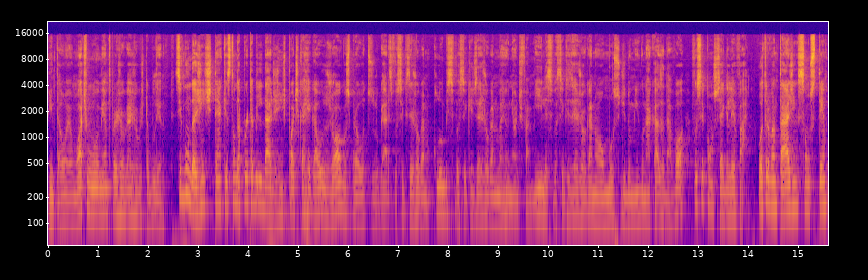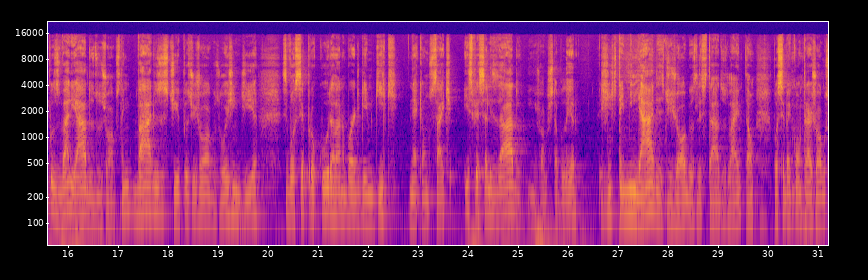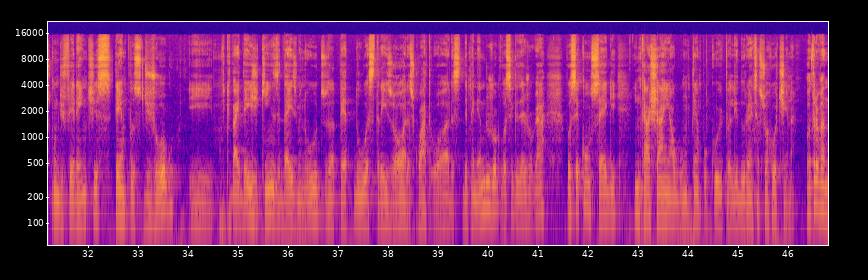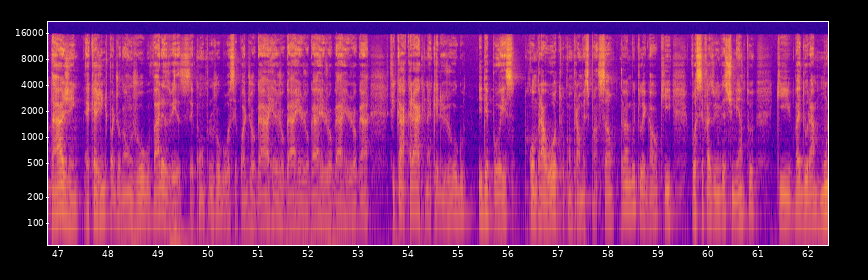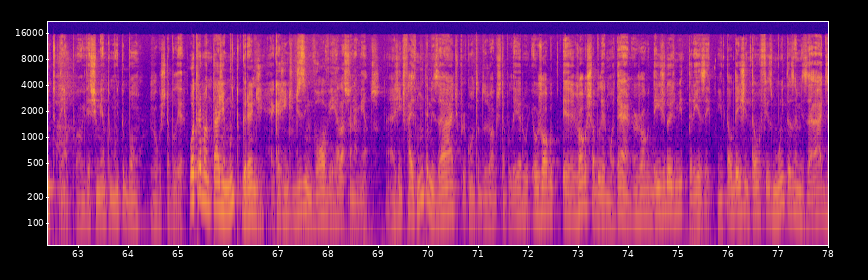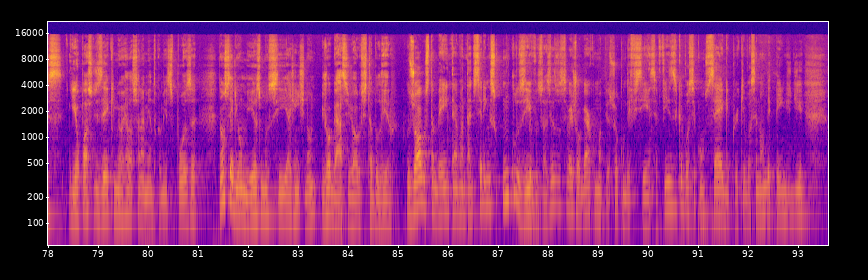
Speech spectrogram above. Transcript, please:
então é um ótimo momento para jogar jogo de tabuleiro. Segundo, a gente tem a questão da portabilidade. A gente pode carregar os jogos para outros lugares. Se você quiser jogar no clube, se você quiser jogar numa reunião de família, se você quiser jogar no almoço de domingo na casa da avó, você consegue levar. Outra vantagem são os tempos variados dos jogos. Tem vários tipos de jogos. Hoje em dia, se você procura lá no Board Game Geek, né, que é um site especializado em jogos de tabuleiro, a gente tem milhares de jogos listados lá, então você vai encontrar jogos com diferentes tempos de jogo e que vai desde 15, 10 minutos até 2, 3 horas, 4 horas, dependendo do jogo que você quiser jogar, você consegue encaixar em algum tempo curto ali durante a sua rotina. Outra vantagem é que a gente pode jogar um jogo várias vezes. Você compra um jogo, você pode jogar, rejogar, rejogar, rejogar, rejogar, ficar craque naquele jogo e depois comprar outro, comprar uma expansão. Então é muito legal que você faz um investimento que vai durar muito tempo. É um investimento muito bom, jogo de tabuleiro. Outra vantagem muito grande é que a gente desenvolve relacionamentos. A gente faz muita amizade por conta dos jogos de tabuleiro. Eu jogo eh, jogos de tabuleiro moderno, eu jogo desde 2013. Então, desde então eu fiz muitas amizades e eu posso dizer que meu relacionamento com a minha esposa não seria o mesmo se a gente não jogasse jogos de tabuleiro. Os jogos também têm a vantagem de serem inclusivos. Às vezes você vai jogar com uma pessoa com deficiência física, você consegue, porque você não depende de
